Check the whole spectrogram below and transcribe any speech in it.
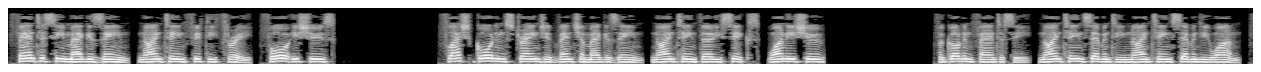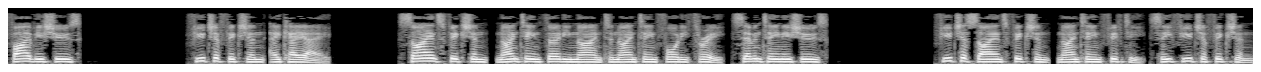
Fantasy Magazine, 1953, 4 issues. Flash Gordon Strange Adventure Magazine, 1936, 1 issue. Forgotten Fantasy, 1970–1971, 5 issues. Future Fiction aka Science Fiction, 1939–1943, 17 issues. Future Science Fiction, 1950 see Future Fiction.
